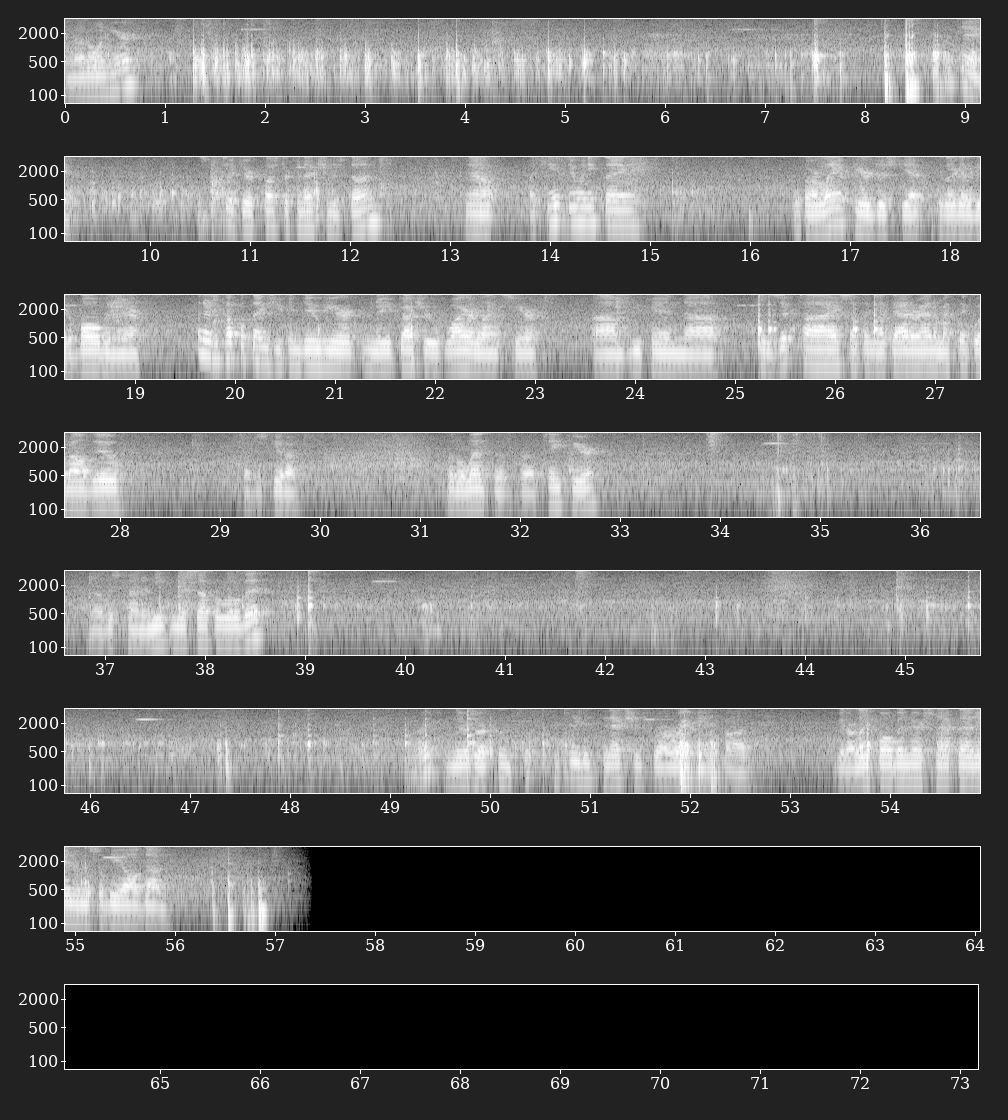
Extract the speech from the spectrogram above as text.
nut on here. Okay, this particular cluster connection is done. Now, I can't do anything with our lamp here just yet because I got to get a bulb in there. And there's a couple things you can do here. You know, you've got your wire lengths here. Um, you can uh, put a zip tie, something like that around them. I think what I'll do, is I'll just get a little length of uh, tape here. And I'll just kind of neaten this up a little bit. Alright, and there's our com- completed connection for our right hand pod. Get our light bulb in there, snap that in, and this will be all done.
